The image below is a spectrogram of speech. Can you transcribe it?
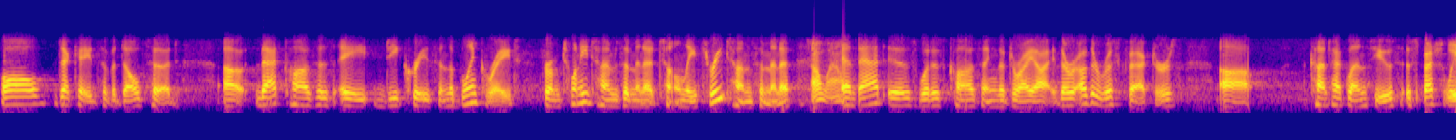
all decades of adulthood, uh, that causes a decrease in the blink rate from 20 times a minute to only three times a minute. Oh, wow. And that is what is causing the dry eye. There are other risk factors. Contact lens use, especially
